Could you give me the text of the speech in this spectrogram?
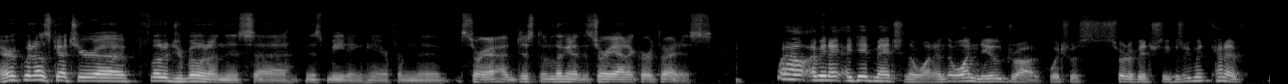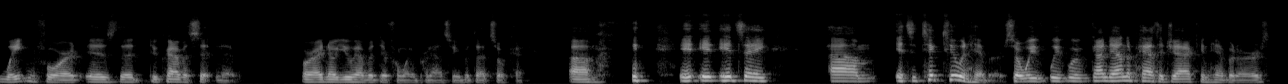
Eric, what else got your uh, floated your boat on this uh, this meeting here from the sorry, just looking at the psoriatic arthritis. Well, I mean, I, I, did mention the one, and the one new drug, which was sort of interesting because we've been kind of waiting for it, is the deucravacitinib. Or I know you have a different way of pronouncing it, but that's okay. Um, it, it, it's a um, it's a TYK2 inhibitor. So we've, we've we've gone down the path of JAK inhibitors,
